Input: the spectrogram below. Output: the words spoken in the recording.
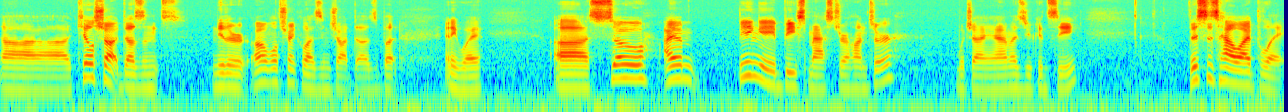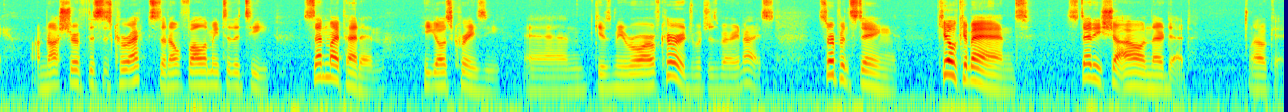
Uh, Kill Shot doesn't, neither, oh, well, Tranquilizing Shot does, but anyway. Uh, so, I am being a Beastmaster Hunter, which I am, as you can see. This is how I play. I'm not sure if this is correct, so don't follow me to the T. Send my pet in. He goes crazy, and gives me Roar of Courage, which is very nice. Serpent Sting. Kill Command. Steady Shot. Oh, and they're dead. Okay.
